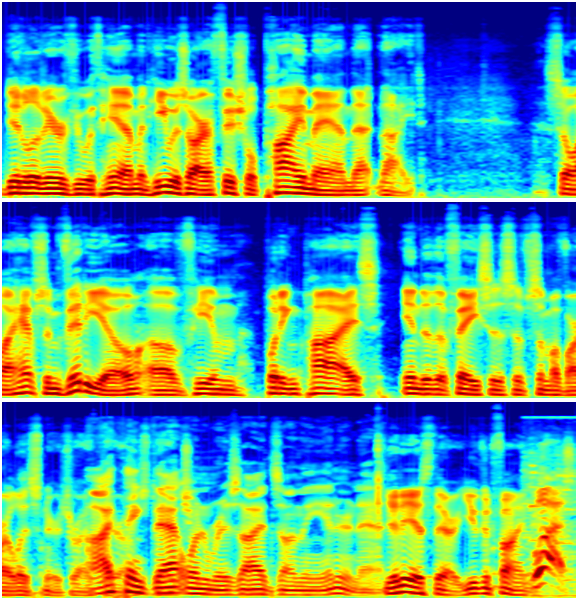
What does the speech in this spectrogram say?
did a little interview with him, and he was our official pie man that night. So I have some video of him putting pies into the faces of some of our listeners right now. I there on think that one resides on the internet. It is there. You can find it. Plus,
